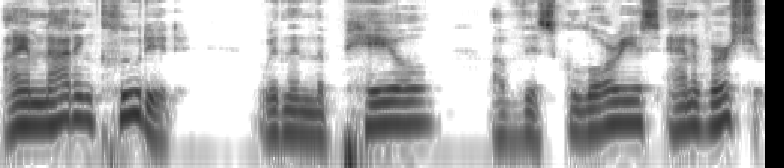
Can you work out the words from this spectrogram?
I am not included within the pale of this glorious anniversary.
